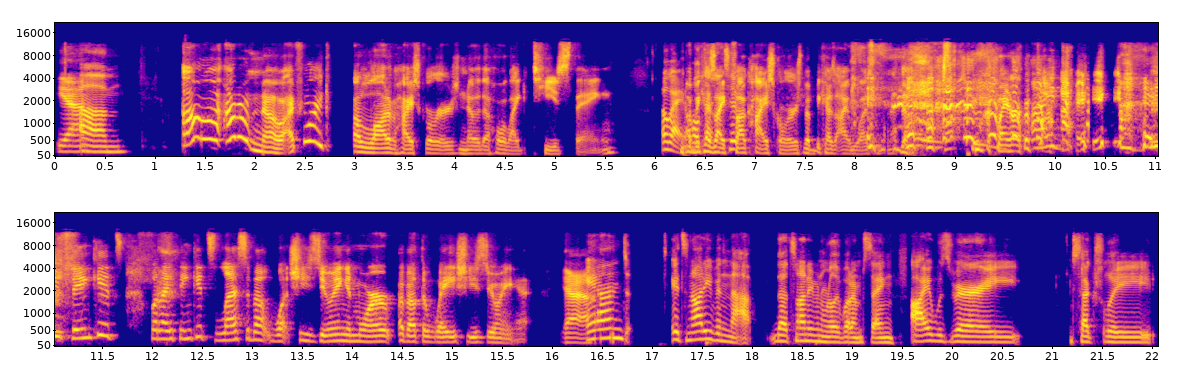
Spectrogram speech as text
Yeah. Um Oh, I don't know. I feel like a lot of high schoolers know the whole like tease thing. okay, Not because on. I So- fuck high schoolers, but because I was one of those. to clarify. I think it's, but I think it's less about what she's doing and more about the way she's doing it. yeah And it's not even that. That's not even really what I'm saying. I was very sexually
